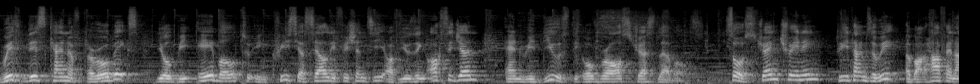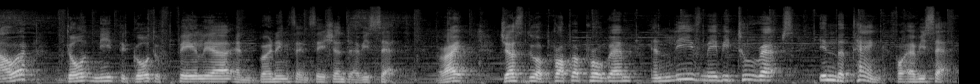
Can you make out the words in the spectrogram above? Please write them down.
With this kind of aerobics, you'll be able to increase your cell efficiency of using oxygen and reduce the overall stress levels. So strength training, three times a week, about half an hour, don't need to go to failure and burning sensations every set. Alright? Just do a proper program and leave maybe two reps in the tank for every set.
